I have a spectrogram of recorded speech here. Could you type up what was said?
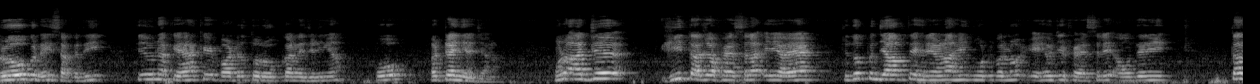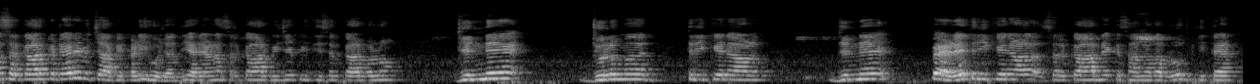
ਰੋਕ ਨਹੀਂ ਸਕਦੀ ਤੇ ਉਹਨਾਂ ਕਿਹਾ ਕਿ ਬਾਰਡਰ ਤੋਂ ਰੋਕਾਂ ਨੇ ਜਿਹੜੀਆਂ ਉਹ ਹਟਾਈਆਂ ਜਾਣ। ਹੁਣ ਅੱਜ ਹੀ ਤਾਜ਼ਾ ਫੈਸਲਾ ਇਹ ਆਇਆ ਜਦੋਂ ਪੰਜਾਬ ਤੇ ਹਰਿਆਣਾ ਹਾਈ ਕੋਰਟ ਵੱਲੋਂ ਇਹੋ ਜਿਹੇ ਫੈਸਲੇ ਆਉਂਦੇ ਨੇ, ਤਾਂ ਸਰਕਾਰ ਕਟਹਿਰੇ ਵਿੱਚ ਆ ਕੇ ਖੜੀ ਹੋ ਜਾਂਦੀ ਹੈ। ਹਰਿਆਣਾ ਸਰਕਾਰ, ਬੀਜੇਪੀ ਦੀ ਸਰਕਾਰ ਵੱਲੋਂ ਜਿੰਨੇ ਜ਼ੁਲਮ ਤਰੀਕੇ ਨਾਲ, ਜਿੰਨੇ ਭੈੜੇ ਤਰੀਕੇ ਨਾਲ ਸਰਕਾਰ ਨੇ ਕਿਸਾਨਾਂ ਦਾ ਵਿਰੋਧ ਕੀਤਾ ਹੈ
